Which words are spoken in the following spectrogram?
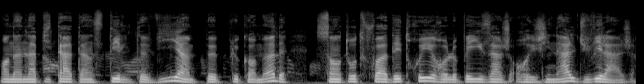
en un habitat d'un style de vie un peu plus commode, sans toutefois détruire le paysage original du village.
